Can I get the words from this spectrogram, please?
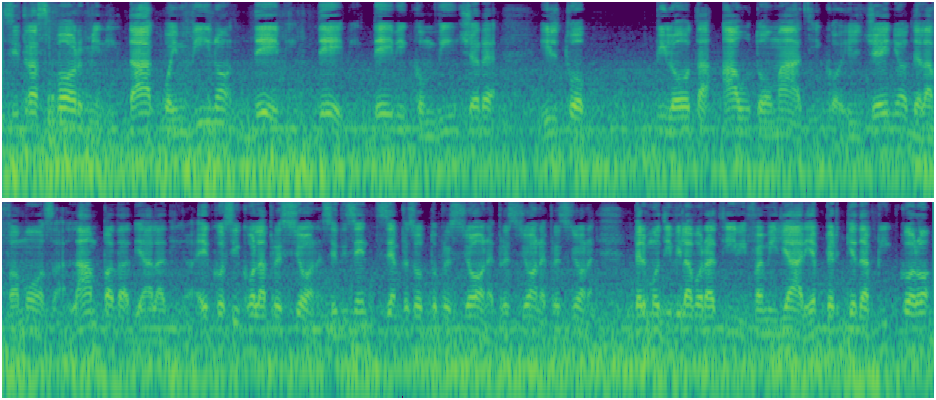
si trasformino da acqua in vino, devi, devi, devi convincere il tuo pilota automatico, il genio della famosa lampada di Aladino. E così con la pressione, se ti senti sempre sotto pressione, pressione, pressione, per motivi lavorativi, familiari, è perché da piccolo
